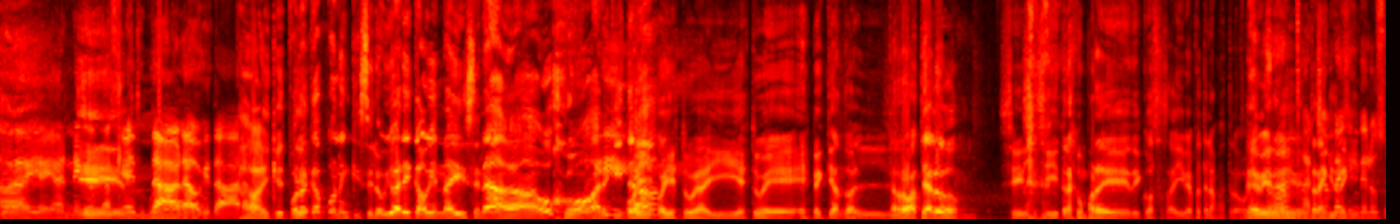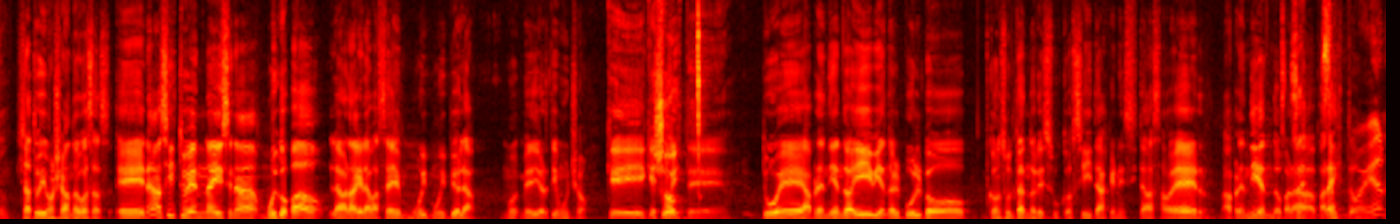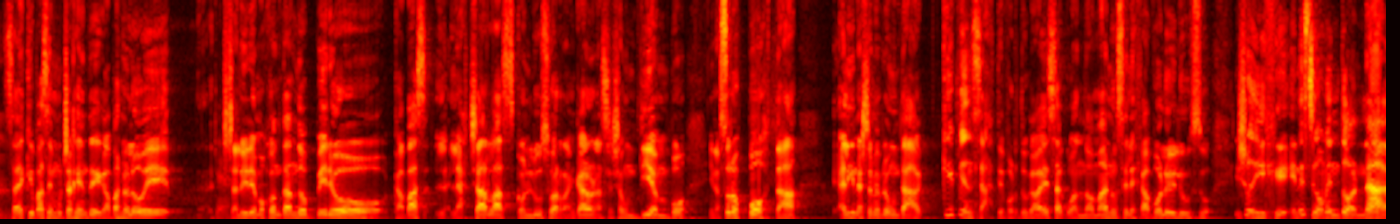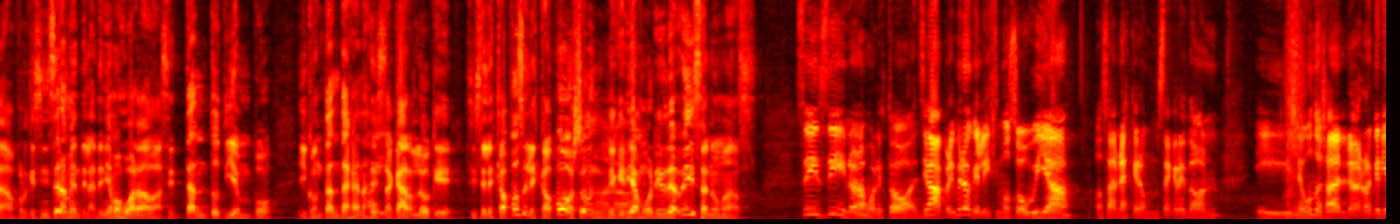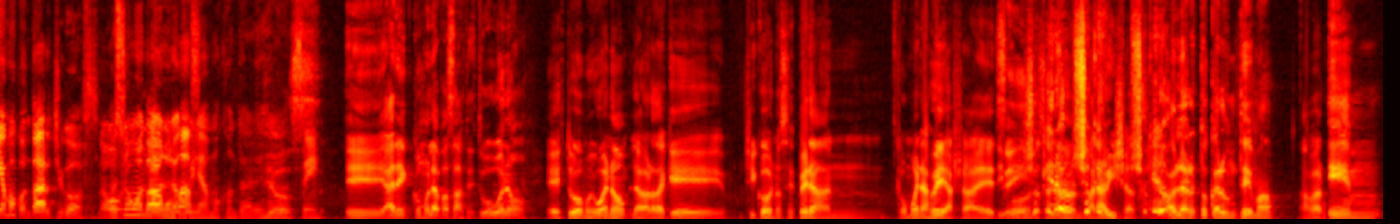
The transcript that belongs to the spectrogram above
Ay, ay, anécdota. Eh, Qué tarado, qué tarado. Ay, qué Por te- acá ponen que se lo vio Areca hoy en Nadie Dice Nada. Ojo, Sí. Arequita. Hoy, hoy estuve ahí, estuve especteando al. ¿Te robaste algo? Sí, sí, sí, traje un par de, de cosas ahí, después te las muestro. Bien, bien, tranqui, tranqui. del uso. Ya estuvimos llevando cosas. Eh, nada, sí, estuve en Nadie Dice Nada, muy copado. La verdad que la pasé muy, muy piola. Muy- me divertí mucho. ¿Qué, qué estuviste? Estuve aprendiendo ahí, viendo el pulpo, consultándole sus cositas que necesitaba saber, aprendiendo para, para esto. Muy bien. ¿Sabes qué pasa? Mucha gente que capaz no lo ve. ¿Qué? Ya lo iremos contando, pero capaz la- las charlas con Luzu arrancaron hace ya un tiempo y nosotros posta. Alguien ayer me preguntaba, ¿qué pensaste por tu cabeza cuando a Manu se le escapó lo de Luzu? Y yo dije, en ese momento nada, porque sinceramente la teníamos guardado hace tanto tiempo y con tantas ganas de sacarlo que si se le escapó, se le escapó. Yo No, me no. quería morir de risa nomás. Sí, sí, no nos molestó. Encima, primero que le hicimos obvia, o sea, no es que era un secretón. Y segundo, ya lo re queríamos contar, chicos. No, Pasó no un montón lo que más. queríamos contar. es Dios. Sí. Eh, Arek, ¿cómo la pasaste? ¿Estuvo bueno? Estuvo muy bueno. La verdad que, chicos, nos esperan con buenas veas ya, ¿eh? Tipo, Sí, nos yo quiero- hablaron yo quiero- maravillas. Yo quiero hablar, tocar un tema. A ver. Em,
